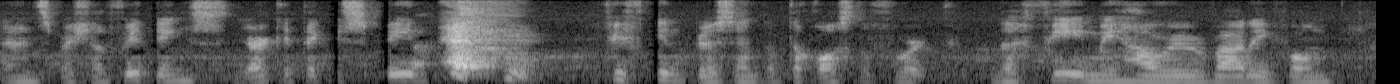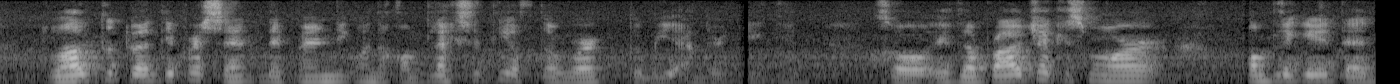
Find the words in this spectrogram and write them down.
and special fittings, the architect is paid 15% of the cost of work. The fee may however vary from 12 to 20% depending on the complexity of the work to be undertaken. So if the project is more complicated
